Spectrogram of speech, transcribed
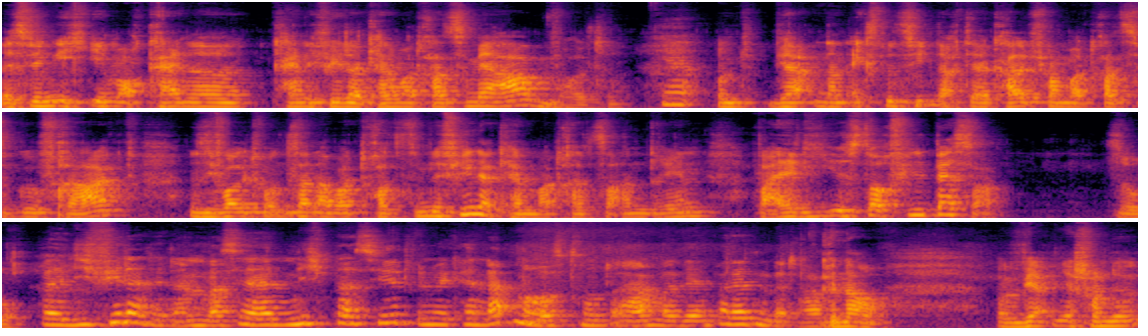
weswegen ich eben auch keine, keine Federkernmatratze mehr haben wollte. Ja. Und wir hatten dann explizit nach der Kaltschwammmatratze gefragt und sie wollte uns dann aber trotzdem eine Federkernmatratze andrehen, weil die ist doch viel besser. So. Weil die federt ja dann, was ja nicht passiert, wenn wir keinen Lattenrost drunter haben, weil wir ein Palettenbett haben. Genau. Wir hatten ja schon eine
